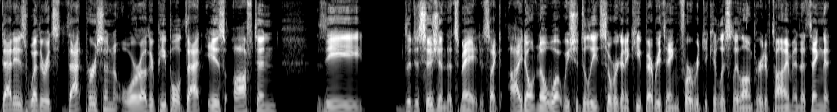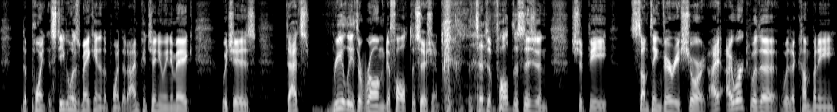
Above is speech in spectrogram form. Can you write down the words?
that is whether it's that person or other people, that is often the the decision that's made. It's like I don't know what we should delete, so we're going to keep everything for a ridiculously long period of time. And the thing that the point that Stephen was making, and the point that I'm continuing to make, which is that's really the wrong default decision. the default decision should be something very short. I, I worked with a with a company,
